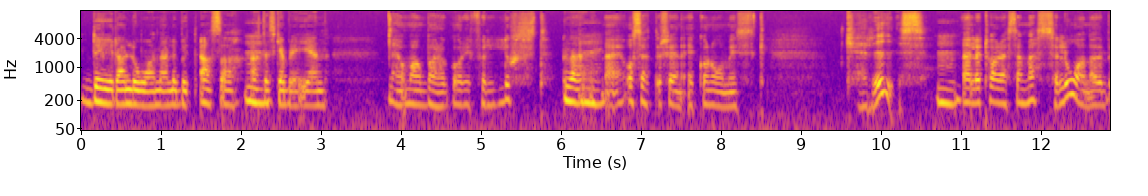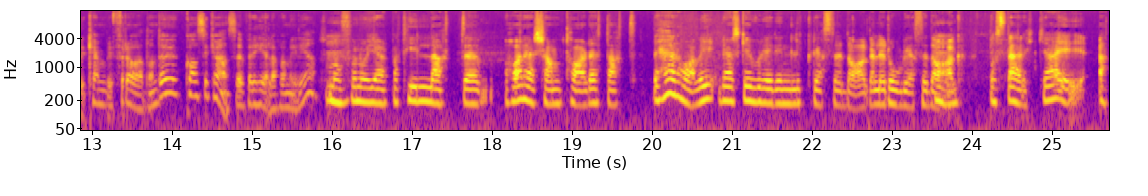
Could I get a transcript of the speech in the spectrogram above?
dyra lån eller alltså Mm. att det ska bli en... nej, om man bara går i förlust. Nej. Mm. Nej, och sätter sig i en ekonomisk kris. mm. Eller tar sms-lån. och Det kan bli förödande konsekvenser för hela familjen. Så man får nog hjälpa till att eh, ha det här samtalet att det här har vi, det här ska bli din lyckligaste dag eller roligaste dag. Mm. Och stärka i att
